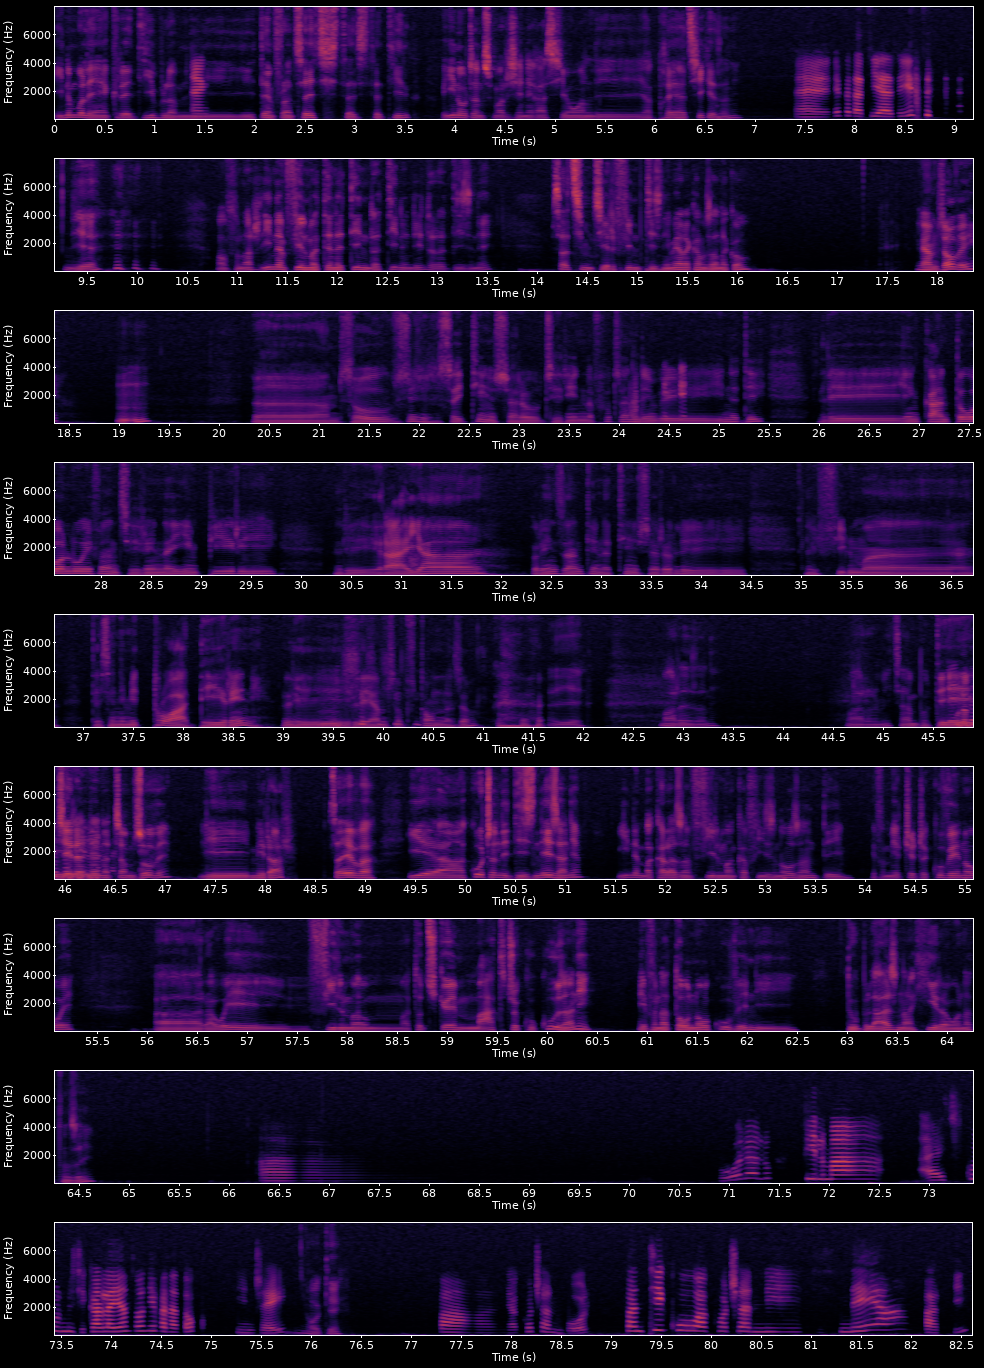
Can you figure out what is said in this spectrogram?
Inona moa ilay incredible amin'ny teny frantsay tsy tadidiko? Iny ohatran'ny somary génération an'le après antsika zany e. Eh, nefa taty aoriana. Ie, mahafinaritra. Inona ny film tena tian'i Ratina indrindra raha Disney? Sa tsy mijery film Disney miaraka amin'ny zanakao? Ilay amin'izao ve? Humm amizao zay tianz zareo jerenina fotsiny le hoe inona ty le encanto aloha efa nijerenay impiry le raya reny zany tena tianz zareo le le film dessin anime trois D reny le le amizao fotoana zao. Ie marina zany e. Marina mihitsy zany bon. De mbola mijery an'ilay hatramin'izao ve i Mirar? Sa efa ankoatra ny Disney zany a, inona mba karazan'ny film ankafizinao zany de efa mieritreritra koa ve ianao hoe raha hoe film ataontsika hoe matotra kokoa zany e, efa nataonao koa ve ny doublage na hira ao anatin'izay? Daholo aloha, film high school musical ihany izao ny efa nataoko indray. Ok. Fa ny ankoatra ny mbola. Fa ny tiako ankoatra ny Disney an, Barbie.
